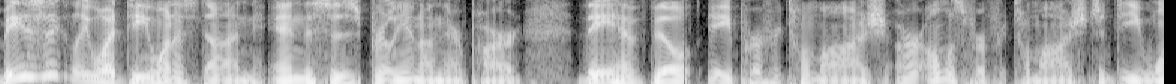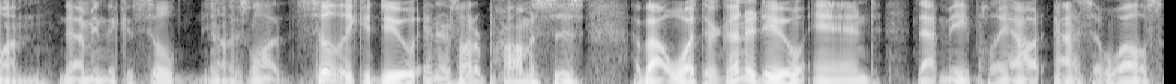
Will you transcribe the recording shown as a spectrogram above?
basically what D1 has done, and this is brilliant on their part, they have built a perfect homage or almost perfect homage to D1. I mean, they could still, you know, there's a lot still they could do, and there's a lot of promises about what they're going to do, and that may play out as it wells.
